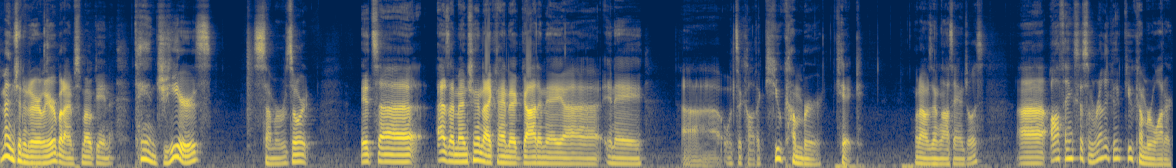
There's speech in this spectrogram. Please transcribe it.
mentioned it earlier, but I'm smoking Tangiers Summer Resort. It's uh as I mentioned, I kind of got in a uh in a uh what's it called? A cucumber kick when I was in Los Angeles. Uh all thanks to some really good cucumber water.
